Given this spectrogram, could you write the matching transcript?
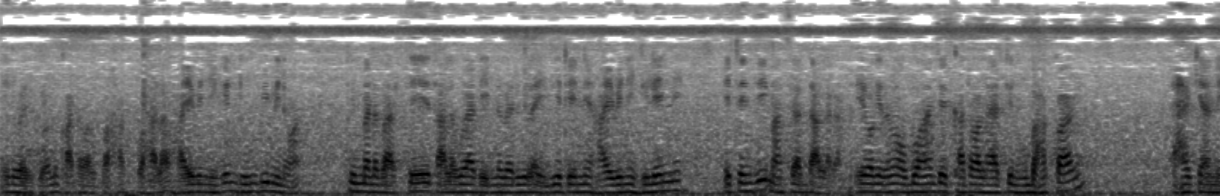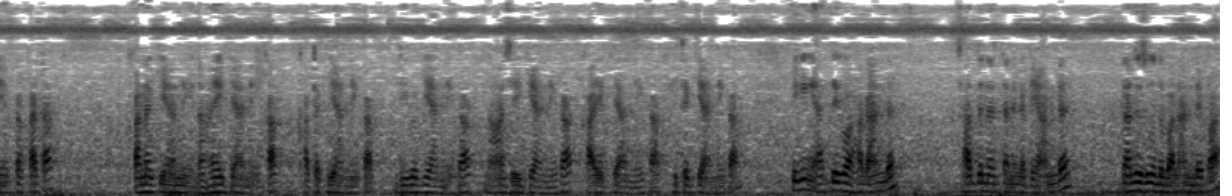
ඊට පස්සේ කියවලු කටවල් පහක් වහලා හයවෙනි එකෙන් දුම් බිමිනවා. පින්බඩ පස්සේ තලගොයට ඉන්න බැරි වෙලා එළියට එන්නේ හයවෙනි හිලෙන්නේ. එතෙන්දී මස්සද්ද අල්ල ගන්න. ඒ වගේ තමයි ඔබ වහන්සේත් කටවල් හයක් තියෙන උඹහක් වාගේ. ඇහැ කියන්නේ එක කටක් කන කියන්නේ නහය කියන්නේ එකක්, කට කියන්නේ එකක්, දිව කියන්නේ එකක්, නාසය කියන්නේ එකක්, කය කියන්නේ එකක්, හිත කියන්නේ එකක්. එකකින් ඇස් දෙක වහගන්න, ශබ්ද නැතනකට යන්න, ගඳ සුවඳ බලන්න එපා,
